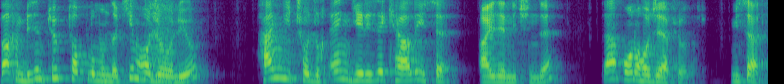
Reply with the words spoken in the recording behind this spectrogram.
Bakın bizim Türk toplumunda kim hoca oluyor? Hangi çocuk en gerizekalı ise ailenin içinde tamam onu hoca yapıyorlar. Misal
